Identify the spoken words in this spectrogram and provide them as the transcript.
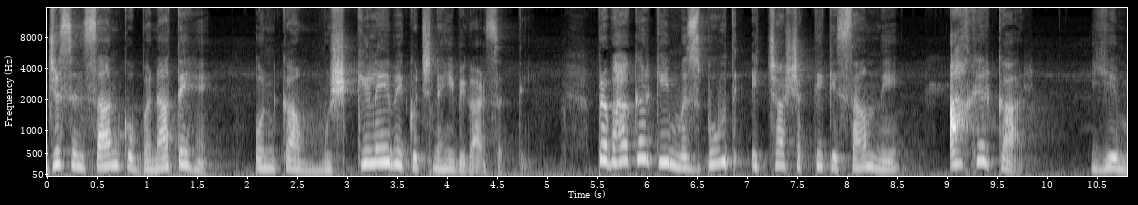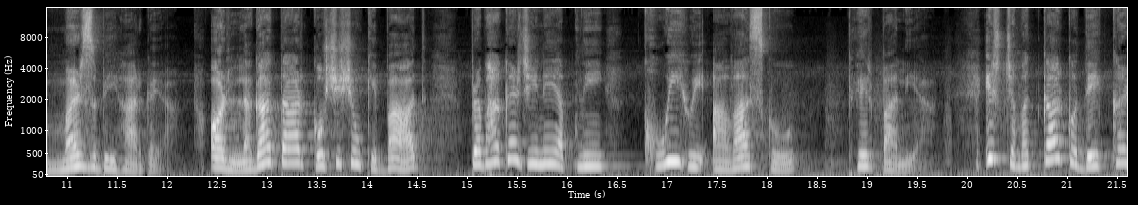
जिस इंसान को बनाते हैं, उनका मुश्किलें भी कुछ नहीं बिगाड़ सकती। प्रभाकर की मज़बूत इच्छा शक्ति के सामने आखिरकार ये मर्ज भी हार गया और लगातार कोशिशों के बाद प्रभाकर जी ने अपनी खोई हुई आवाज़ को फिर पा लिया। इस चमत्कार को देखकर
